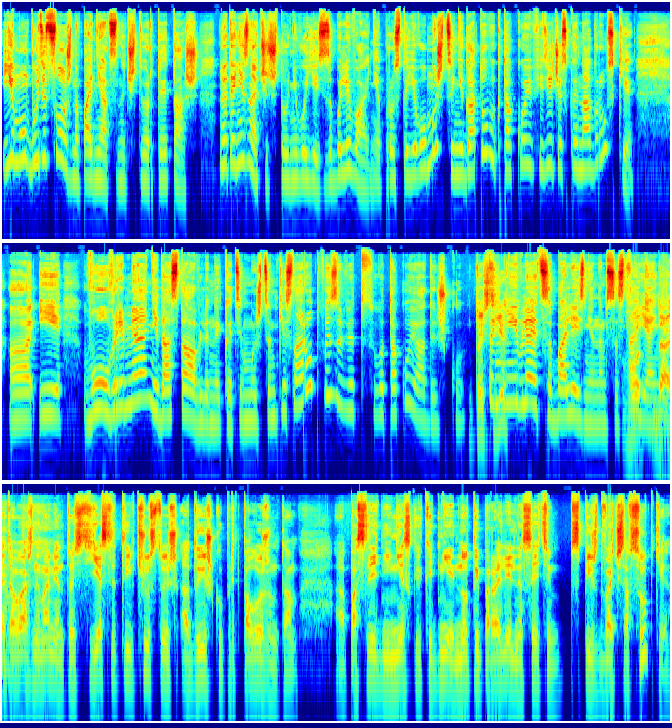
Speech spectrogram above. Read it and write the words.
Ему будет сложно подняться на четвертый этаж. Но это не значит, что у него есть заболевание. Просто его мышцы не готовы к такой физической нагрузке. А, и вовремя недоставленный к этим мышцам кислород вызовет вот такую одышку. То это есть, не является болезненным состоянием. Вот, да, это важный момент. То есть, если ты чувствуешь одышку, предположим, там, а, последние несколько дней, но ты параллельно с этим спишь два часа в сутки,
